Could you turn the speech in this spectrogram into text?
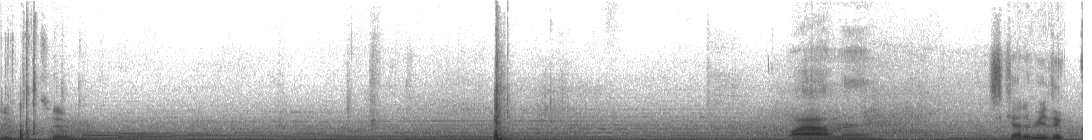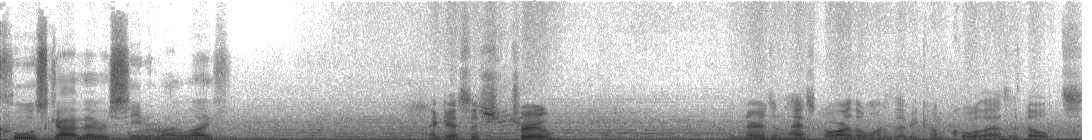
You too. Wow, man. It's gotta be the coolest guy I've ever seen in my life. I guess it's true. The nerds in high school are the ones that become cool as adults.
